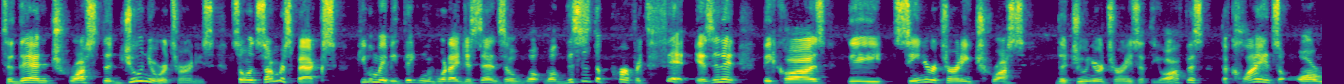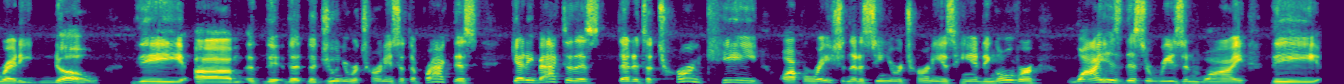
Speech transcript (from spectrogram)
to then trust the junior attorneys. So, in some respects, people may be thinking of what I just said. So, well, well, this is the perfect fit, isn't it? Because the senior attorney trusts the junior attorneys at the office. The clients already know the um, the, the, the junior attorneys at the practice. Getting back to this, that it's a turnkey operation that a senior attorney is handing over why is this a reason why the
